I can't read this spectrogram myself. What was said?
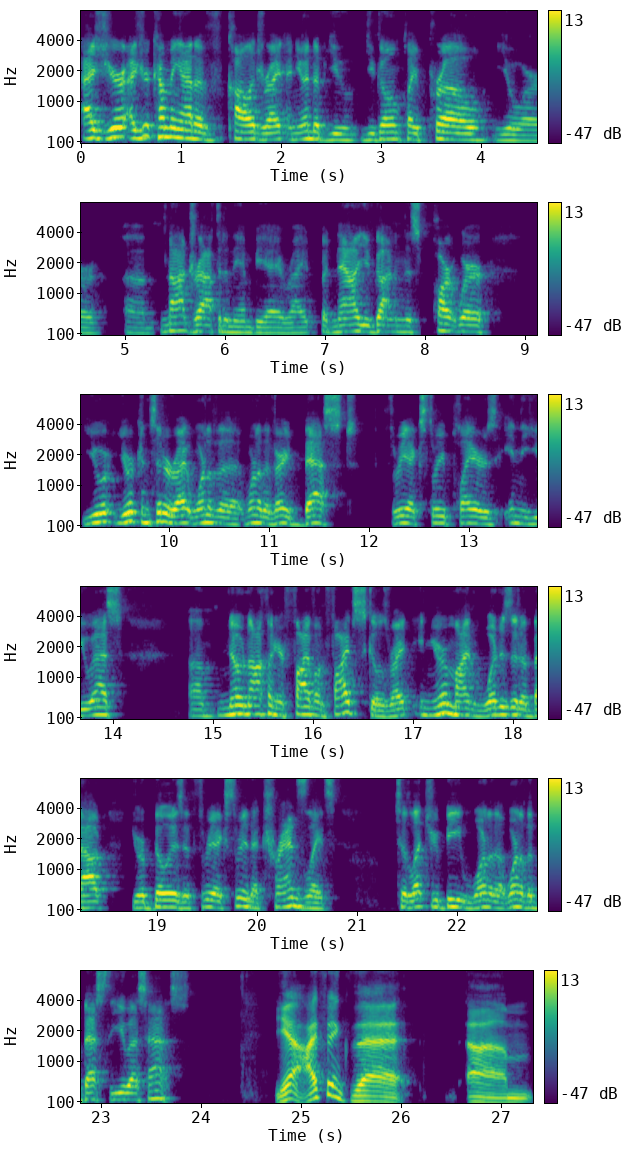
as you're as you're coming out of college, right, and you end up you you go and play pro. You're um, not drafted in the NBA, right? But now you've gotten in this part where you're you're considered right one of the one of the very best three x three players in the U.S. Um, no knock on your five on five skills, right? In your mind, what is it about your abilities at three x three that translates to let you be one of the one of the best the U.S. has? Yeah, I think that um,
